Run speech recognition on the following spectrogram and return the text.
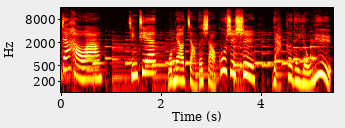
家好啊！今天我们要讲的小故事是雅各的犹豫。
